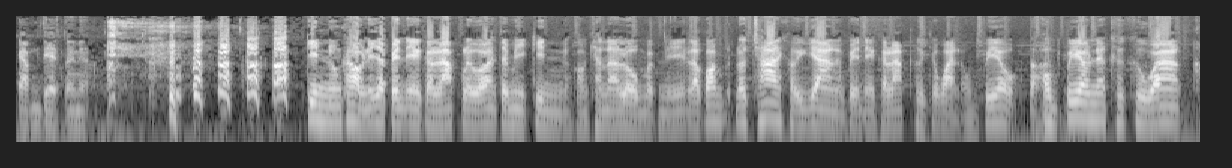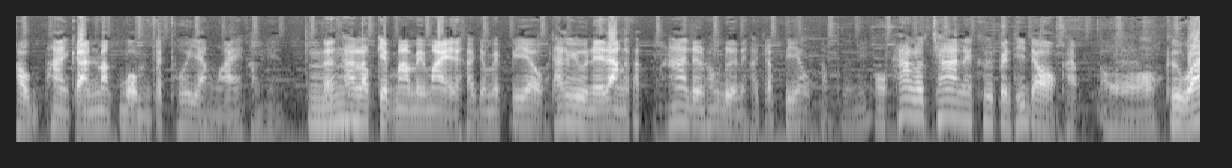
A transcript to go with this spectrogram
แอมเด็ดนะเนี่ย กลิ่นของเขาเนี่ยจะเป็นเอกลักษณ์เลยว่าจะมีกลิ่นของชนาโรงแบบนี้ แล้วก็รสชาติเขาอีกอย่างเป็นเอกลักษณ์คือจะหวานอมเปรี้ยวอมเปรี้ยวเนี่ยคือคือว่าเขาผ่านการหมักบ่มจากถ้วยยางไม้เขาเนี่ยแต่ถ้าเราเก็บมาใหม่ๆนะครับจะไม่เปรี้ยว ถ้าอยู่ในรังสักห้าเดือนหกเดือนเนี่ยเขาจะเปรี้ยวครับตัวนี้ถ้ารสชาติเนี่ยคือเป็นที่ดอกครับอ๋อคือว่า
